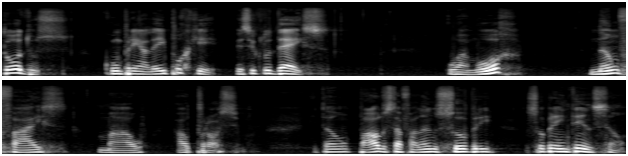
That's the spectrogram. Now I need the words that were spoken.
Todos cumprem a lei, por quê? Versículo 10. O amor não faz mal ao próximo. Então, Paulo está falando sobre, sobre a intenção.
